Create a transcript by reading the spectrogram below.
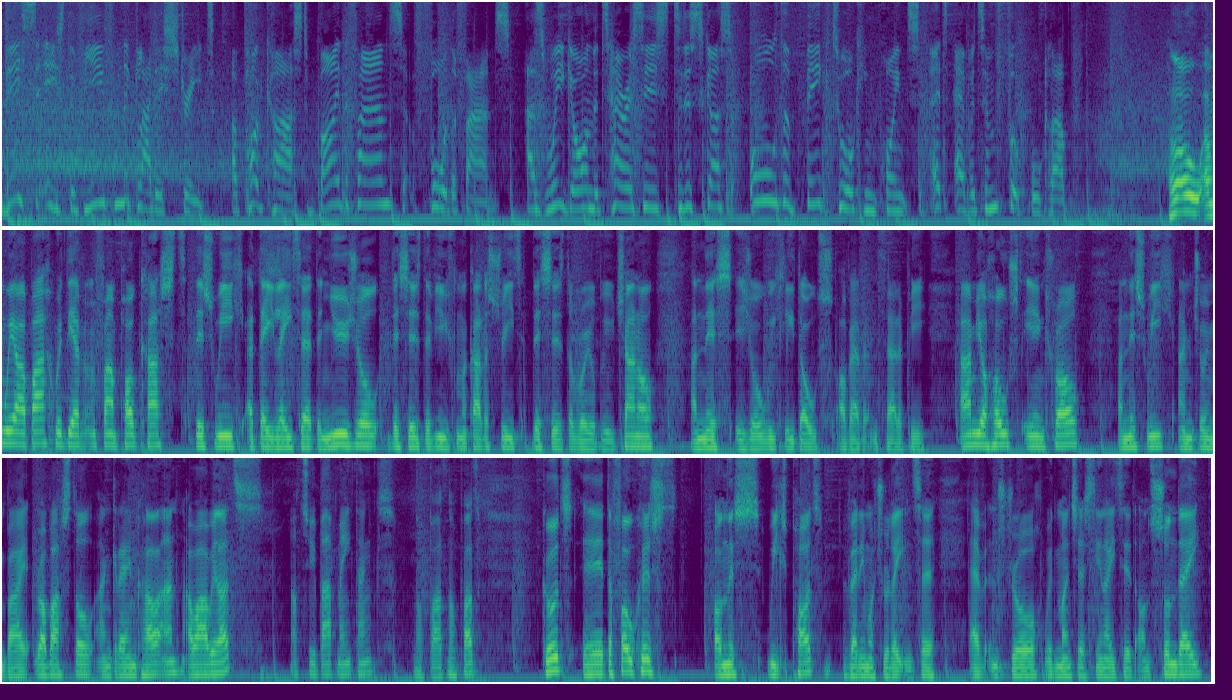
This is The View from the Gwladys Street, a podcast by the fans for the fans, as we go on the terraces to discuss all the big talking points at Everton Football Club. Hello, and we are back with the Everton Fan Podcast this week, a day later than usual. This is The View from the Gwladys Street, this is the Royal Blue Channel, and this is your weekly dose of Everton therapy. I'm your host, Ian Kroll, and this week I'm joined by Rob Astle and Graham Callahan. How are we, lads? Not too bad, mate, thanks. Not bad, not bad. Good. Uh, the focus on this week's pod, very much relating to Everton's draw with Manchester United on Sunday.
